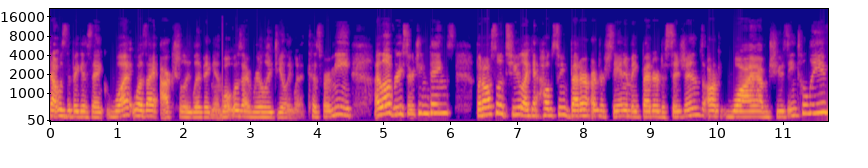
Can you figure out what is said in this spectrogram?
that was the biggest thing. What was I actually living in? What was I really dealing with? Because for me, I love researching things, but also too, like it helps me better understand and make better decisions on why I'm choosing to leave.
